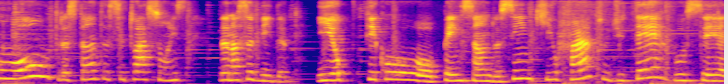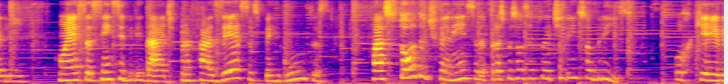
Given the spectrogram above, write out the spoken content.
com outras tantas situações da nossa vida. E eu fico pensando assim que o fato de ter você ali com essa sensibilidade para fazer essas perguntas faz toda a diferença para as pessoas refletirem sobre isso. Porque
